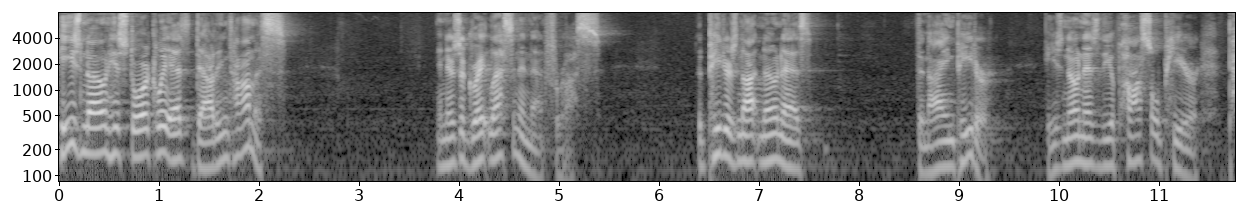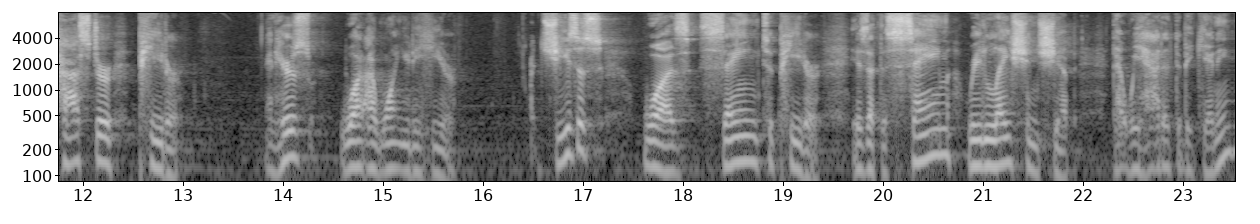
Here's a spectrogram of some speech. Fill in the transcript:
he's known historically as Doubting Thomas. And there's a great lesson in that for us. That Peter's not known as denying Peter, he's known as the Apostle Peter, Pastor Peter. And here's what I want you to hear Jesus was saying to Peter is that the same relationship that we had at the beginning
